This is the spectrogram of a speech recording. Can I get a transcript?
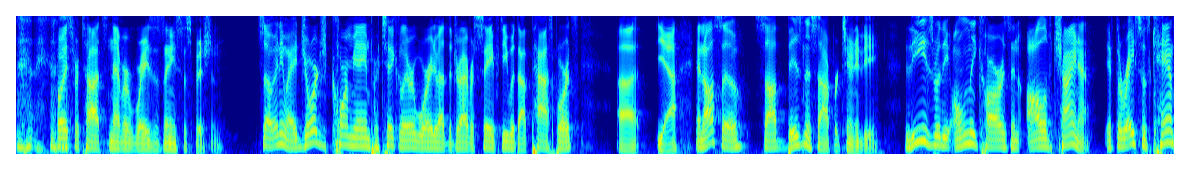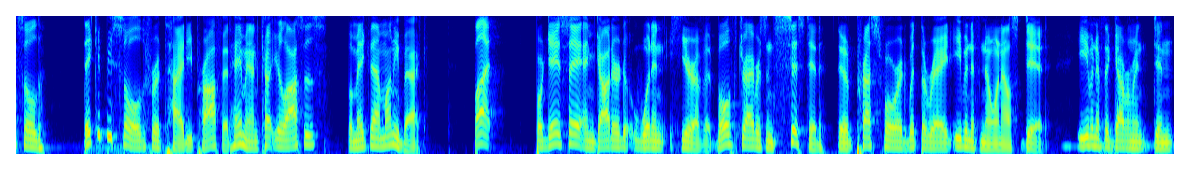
Toys for Tots never raises any suspicion. So anyway, George Cormier in particular worried about the driver's safety without passports. Uh, yeah, and also saw business opportunity. These were the only cars in all of China. If the race was canceled, they could be sold for a tidy profit. Hey man, cut your losses, but make that money back. But Borghese and Godard wouldn't hear of it. Both drivers insisted they would press forward with the raid even if no one else did, even if the government didn't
